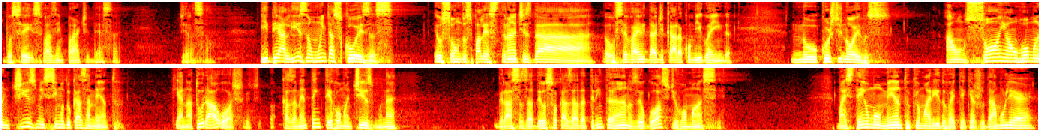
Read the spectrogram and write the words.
Vocês fazem parte dessa geração. Idealizam muitas coisas. Eu sou um dos palestrantes da. Você vai dar de cara comigo ainda. No curso de noivos há um sonho, há um romantismo em cima do casamento. Que é natural, eu acho. Casamento tem que ter romantismo, né? Graças a Deus sou casado há 30 anos, eu gosto de romance. Mas tem um momento que o marido vai ter que ajudar a mulher.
